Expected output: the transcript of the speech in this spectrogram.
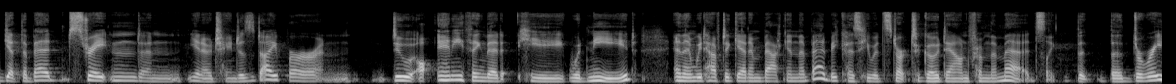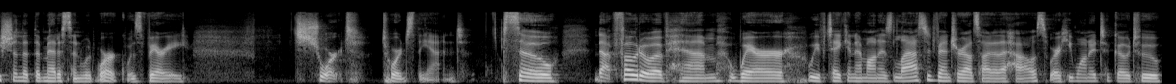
get the bed straightened and, you know, change his diaper and do anything that he would need. And then we'd have to get him back in the bed because he would start to go down from the meds. Like the, the duration that the medicine would work was very short towards the end. So that photo of him where we've taken him on his last adventure outside of the house where he wanted to go to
